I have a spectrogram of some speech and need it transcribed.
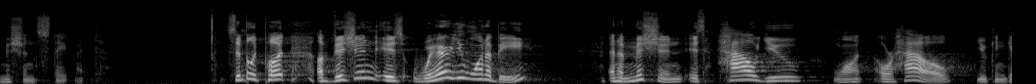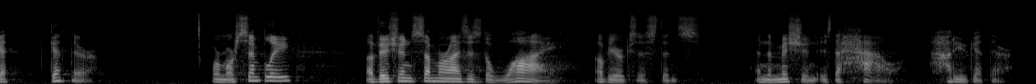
mission statement. Simply put, a vision is where you want to be, and a mission is how you want or how you can get get there. Or more simply, a vision summarizes the why of your existence, and the mission is the how. How do you get there?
